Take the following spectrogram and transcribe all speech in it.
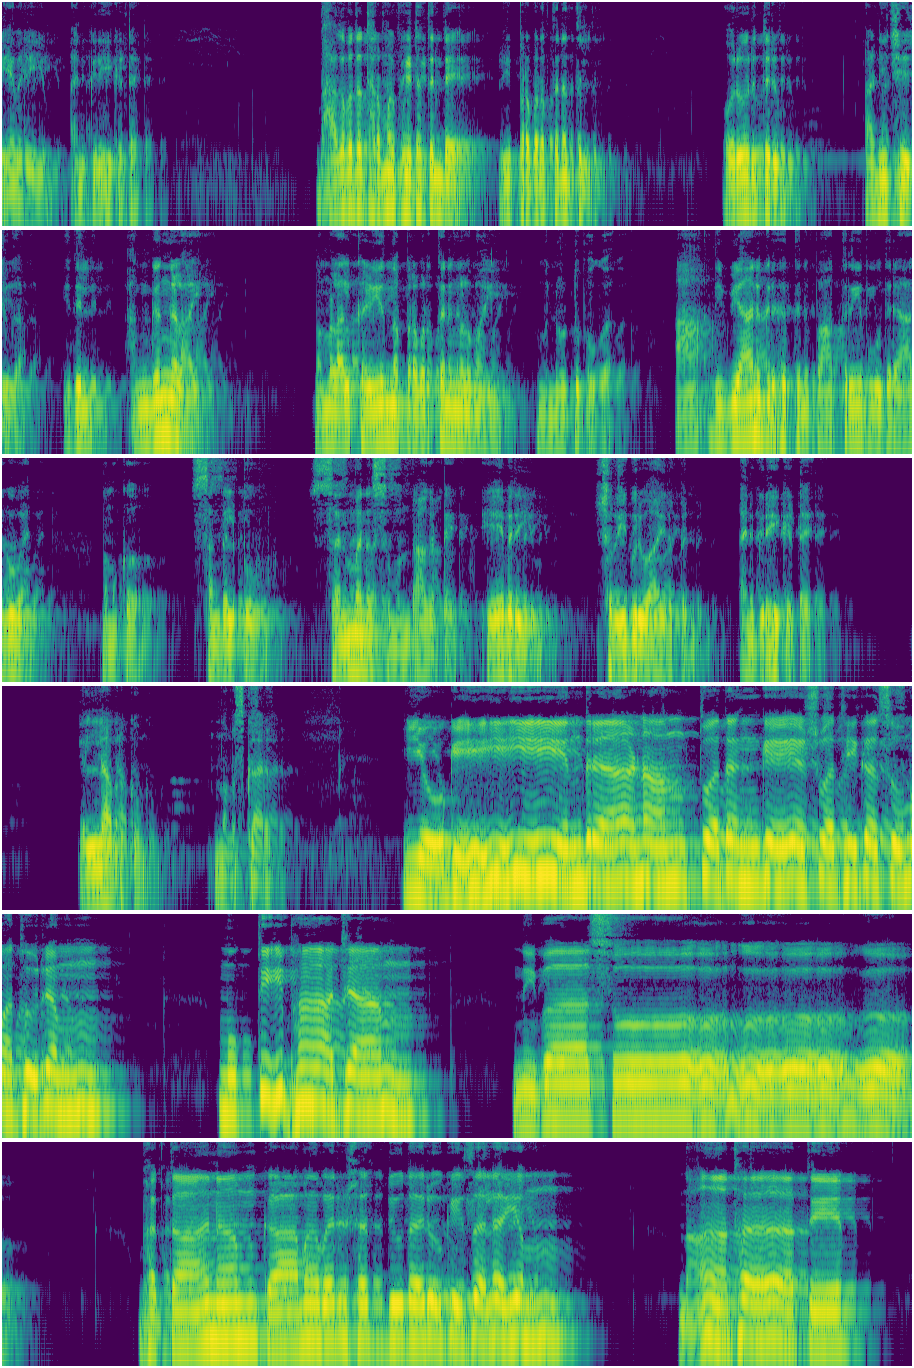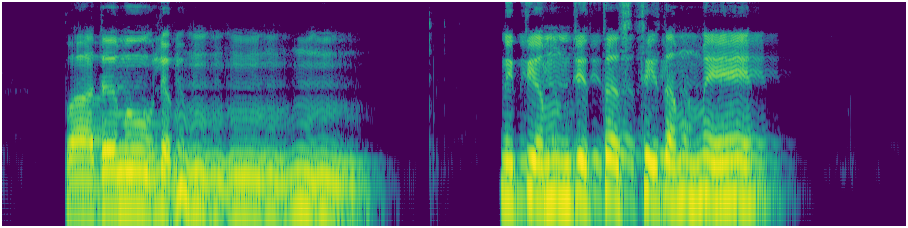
ഏവരെയും അനുഗ്രഹിക്കട്ടെ. ഭാഗവത ധർമ്മപീഠത്തിന്റെ ഈ പ്രവർത്തനത്തിൽ ഓരോരുത്തരും അണിചേരുക. ഇതിൽ അംഗങ്ങളായി നമ്മളാൽ കഴിയുന്ന പ്രവർത്തനങ്ങളുമായി മുന്നോട്ടു പോകുക. ആ ദിവ്യാനുഗ്രഹത്തിന് പാത്രീഭൂതരാകുവാൻ നമുക്ക് സങ്കല്പവും സന്മനസ്സും ഉണ്ടാകട്ടെ. ഏവരെയും ശ്രീ ഗുരുവായൂരപ്പൻ അനുഗ്രഹിക്കട്ടെ. എല്ലാവർക്കും നമസ്കാരം. യോഗീന്ദ്രാണാം ത്വതംഗേഷ്വധിക സുമധുരം മുക്തിഭാജാം നിവാസോ? ഭക്താനാം കാമവർഷദ്യുതരുകിസലയം നാഥത്തെ പാദമൂലം. നിത്യം ചിത്തസ്ഥിതം മേ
